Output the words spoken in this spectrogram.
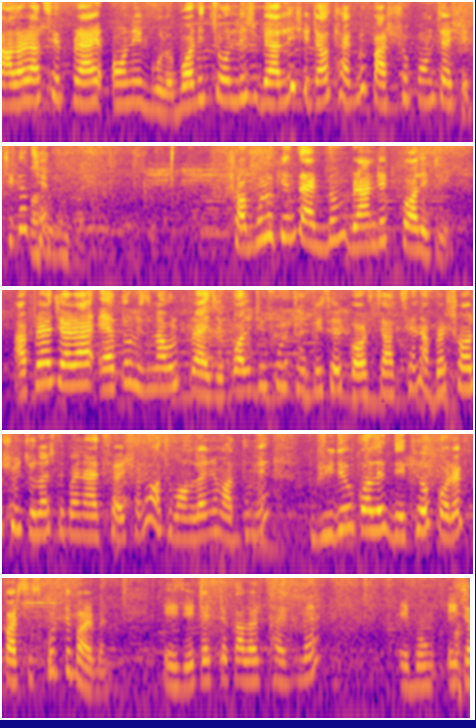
কালার আছে প্রায় অনেকগুলো। বডি চল্লিশ বিয়াল্লিশ এটাও থাকবে পাঁচশো পঞ্চাশে ঠিক আছে? সবগুলো কিন্তু একদম ব্র্যান্ডেড কোয়ালিটি আপনারা যারা এত রিজনেবল প্রাইসে কোয়ালিটিফুল টু পিসের কর্স চাচ্ছেন আপনারা সরাসরি চলে আসতে পারেন আয়াত ফ্যাশনে অথবা অনলাইনের মাধ্যমে। ভিডিও কলে দেখেও প্রোডাক্ট পারচেস করতে পারবেন। এই যে এটা একটা কালার থাকবে এবং এটা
